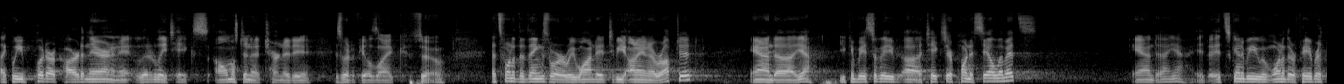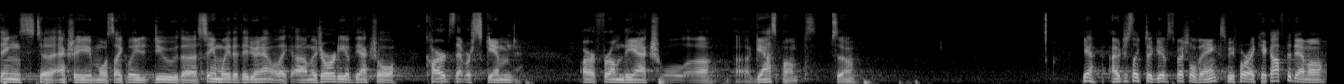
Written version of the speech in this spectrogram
like we put our card in there and it literally takes almost an eternity is what it feels like. So that's one of the things where we want it to be uninterrupted. And uh, yeah you can basically uh, take your point of sale limits. And uh, yeah it, it's going to be one of their favorite things to actually most likely do the same way that they do now. Like a majority of the actual cards that were skimmed are from the actual uh, uh, gas pumps. So yeah, I would just like to give special thanks before I kick off the demo,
